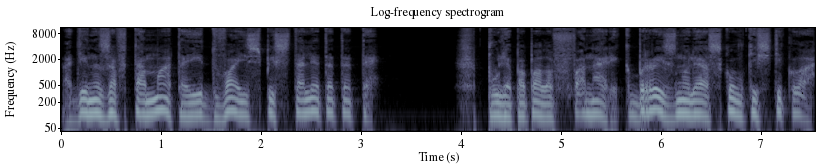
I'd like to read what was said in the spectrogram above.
Один из автомата и два из пистолета ТТ. Пуля попала в фонарик, брызнули осколки стекла.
